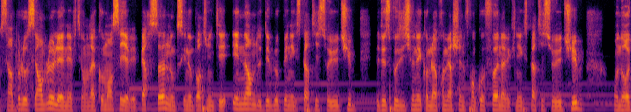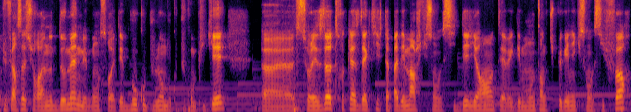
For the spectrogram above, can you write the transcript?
C'est un peu l'océan bleu les NFT. On a commencé, il y avait personne, donc c'est une opportunité énorme de développer une expertise sur YouTube et de se positionner comme la première chaîne francophone avec une expertise sur YouTube. On aurait pu faire ça sur un autre domaine, mais bon, ça aurait été beaucoup plus long, beaucoup plus compliqué. Euh, sur les autres classes d'actifs, tu n'as pas des marges qui sont aussi délirantes et avec des montants que tu peux gagner qui sont aussi forts.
